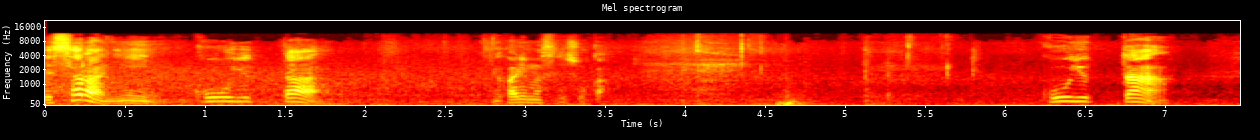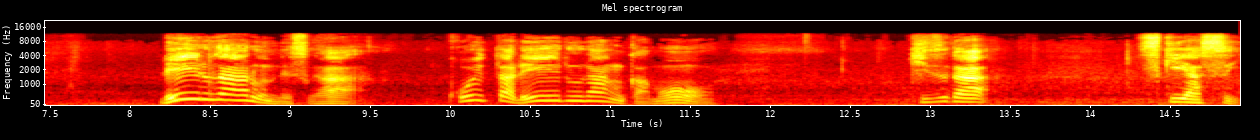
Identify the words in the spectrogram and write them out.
で、さらに、こういった、わかりますでしょうか？こういったレールがあるんですが、こういったレールなんかも、傷がつきやすい。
